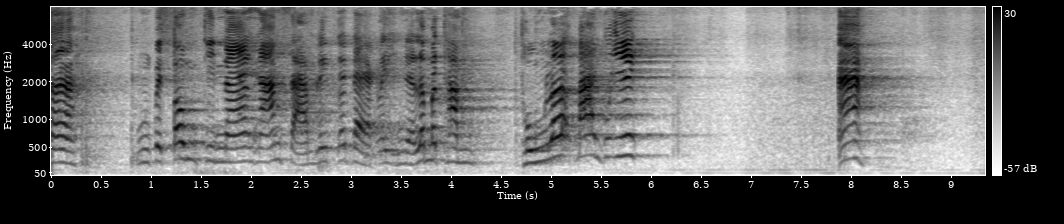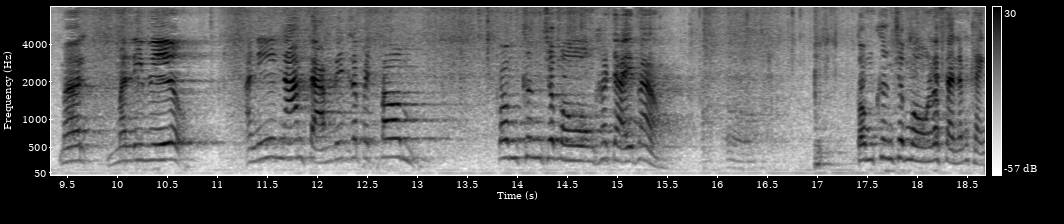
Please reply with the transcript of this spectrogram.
อะมึงไปต้มกินนะ น้ำสามลิตรแล้วแดกอะไรอีกเนี่ย แล้วมาทำถุงเลอะบ้านกูอีก อะ มามารีวิว อันนี้น้ำสามลิตรแล้วไปต้ม ต้มครึ่งชั่วโมงเข้าใจเปล่าเออต้มครึ่งชั่วโมงแล้วใส่น้ำแข็ง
